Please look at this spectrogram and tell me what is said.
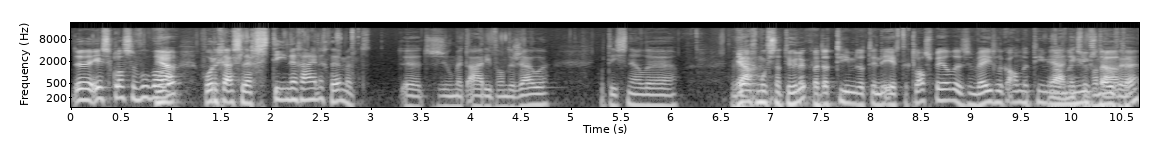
eh, eerste klasse voetballen. Ja. Vorig jaar slechts tiende geëindigd, hè, met eh, het seizoen met Arie van der Zouwen. Dat die snel eh, weg Ja. moest natuurlijk. Maar dat team dat in de eerste klas speelde, is een wezenlijk ander team Ja, dan er nu van staat. over, hè?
